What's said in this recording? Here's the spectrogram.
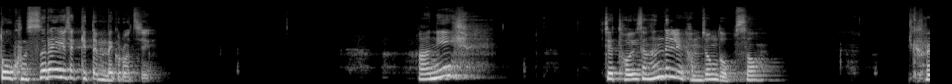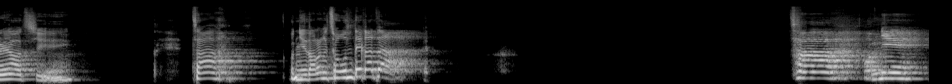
또 그 쓰레기 새끼 때문에 그러지. 아니, 이제 더 이상 흔들릴 감정도 없어. 그래야지. 자, 언니 나랑 좋은 데 가자. 자, 언니.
